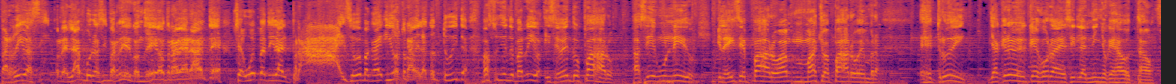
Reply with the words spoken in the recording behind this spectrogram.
para arriba así, por el árbol así para arriba. Y cuando llega otra vez adelante, se vuelve a tirar. Y se vuelve a caer. Y otra vez la tortuguita va subiendo para arriba y se ven dos pájaros así en un nido. Y le dice el pájaro, a- macho a pájaro hembra. Eh, Trudy, ya creo que es hora de decirle al niño que es adoptado.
